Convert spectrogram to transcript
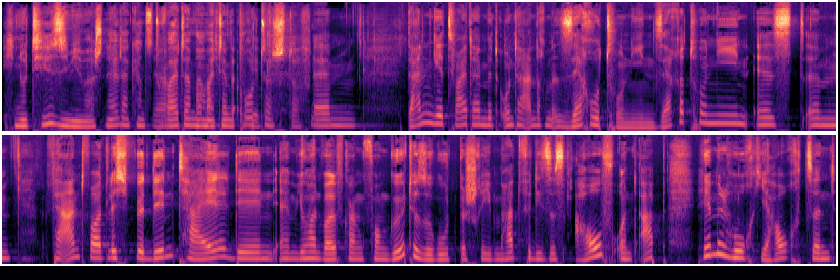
ich notiere sie mir mal schnell, dann kannst du ja, weitermachen mit den Botenstoffen. Okay. Ähm, dann geht's weiter mit unter anderem Serotonin. Serotonin ist ähm, verantwortlich für den Teil, den ähm, Johann Wolfgang von Goethe so gut beschrieben hat, für dieses Auf und Ab, himmelhoch jauchzend,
